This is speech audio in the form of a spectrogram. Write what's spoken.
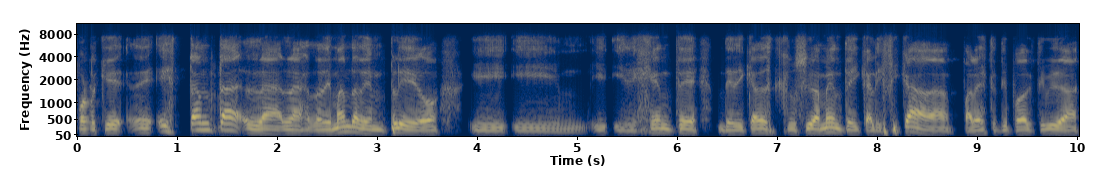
porque eh, es tanta la, demanda de empleo y, de gente dedicada exclusivamente y calificada para este tipo de actividad,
